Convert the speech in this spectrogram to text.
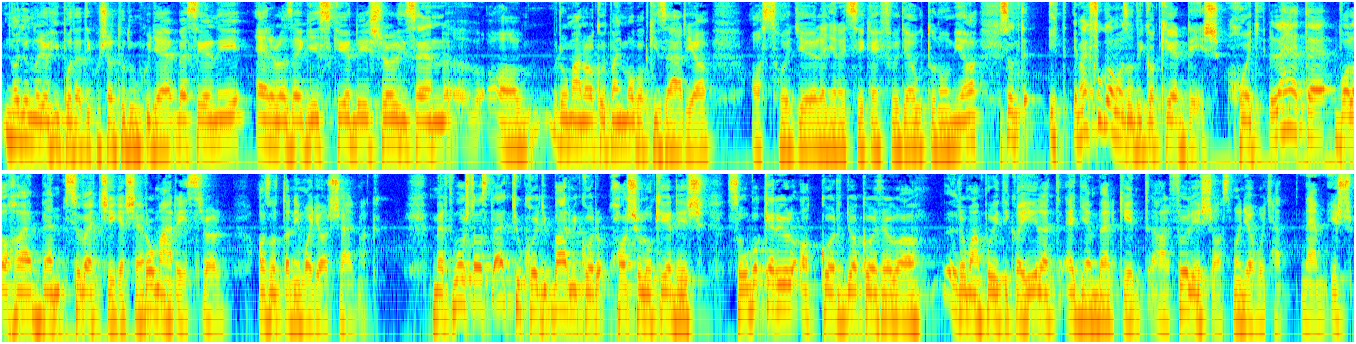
nagyon-nagyon hipotetikusan tudunk ugye beszélni erről az egész kérdésről, hiszen a román alkotmány maga kizárja azt, hogy legyen egy székelyföldi autonómia. Viszont itt megfogalmazódik a kérdés, hogy lehet-e valaha ebben szövetségesen román részről az ottani magyarságnak? Mert most azt látjuk, hogy bármikor hasonló kérdés szóba kerül, akkor gyakorlatilag a román politikai élet egy emberként áll föl, és azt mondja, hogy hát nem. És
